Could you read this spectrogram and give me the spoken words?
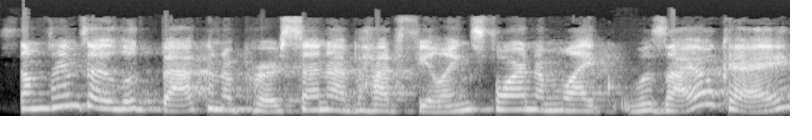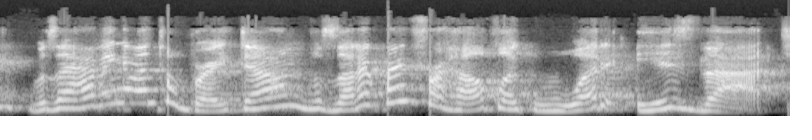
sometimes I look back on a person I've had feelings for and I'm like, was I okay? Was I having a mental breakdown? Was that a cry for help? Like, what is that?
